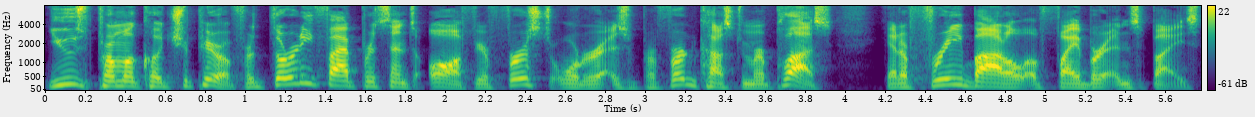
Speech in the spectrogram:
use promo code Shapiro for 35% off your first order as a preferred customer, plus get a free bottle of fiber and spice.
